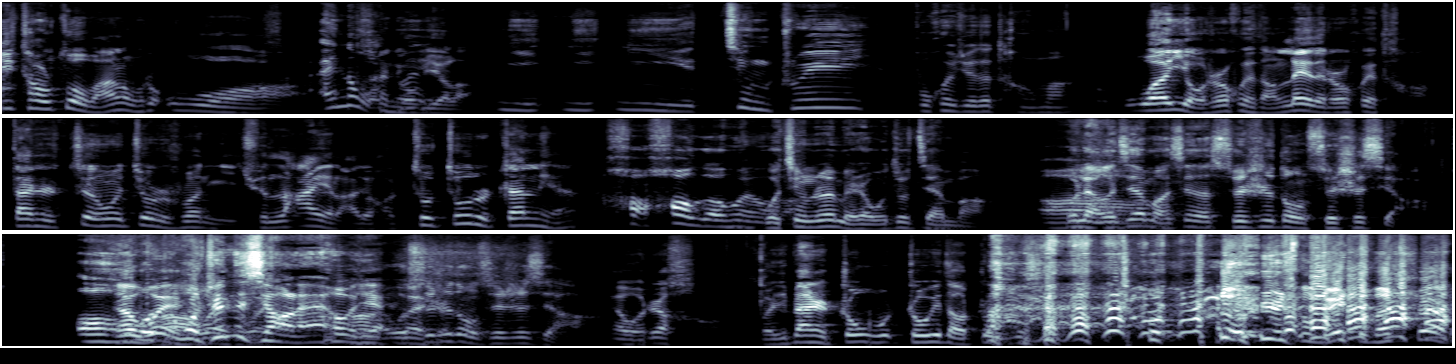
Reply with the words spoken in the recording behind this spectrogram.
一套做完了，我说哇，哎，那我太牛逼了！你你你颈椎不会觉得疼吗？我有时候会疼，累的时候会疼，但是这东西就是说你去拉一拉就好，就就是粘连。浩浩哥会吗？我颈椎没事，我就肩膀，哦我两个肩膀现在随时动随时响，哦，哎我我真的我也我也想来，我天，啊我随时动随时响。哎，我这好了，我一般是周五周一到周五，周 周六日就没什么事儿。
